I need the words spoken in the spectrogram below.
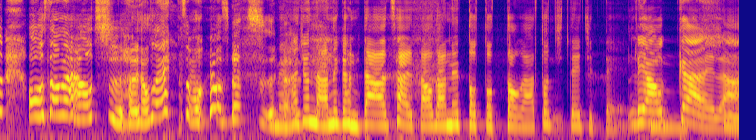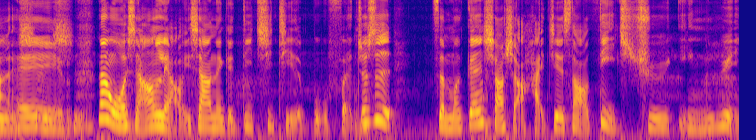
哦，上面还有齿痕，我说哎、欸，怎么会有这齿痕？没有，他就拿那个很大的菜刀，在那剁剁剁啊，剁几剁几袋。了解啦，哎、嗯欸，那我想要聊一下那个第七题的部分，就是。怎么跟小小孩介绍地区营运？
